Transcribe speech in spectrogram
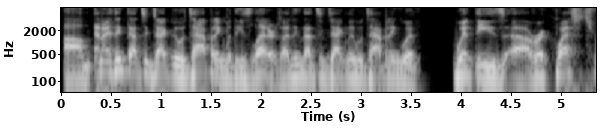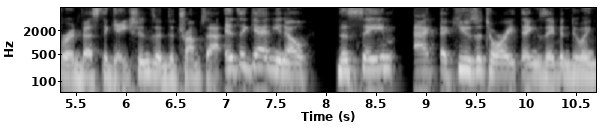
Um, and I think that's exactly what's happening with these letters. I think that's exactly what's happening with with these uh, requests for investigations into Trump's. It's again, you know, the same ac- accusatory things they've been doing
